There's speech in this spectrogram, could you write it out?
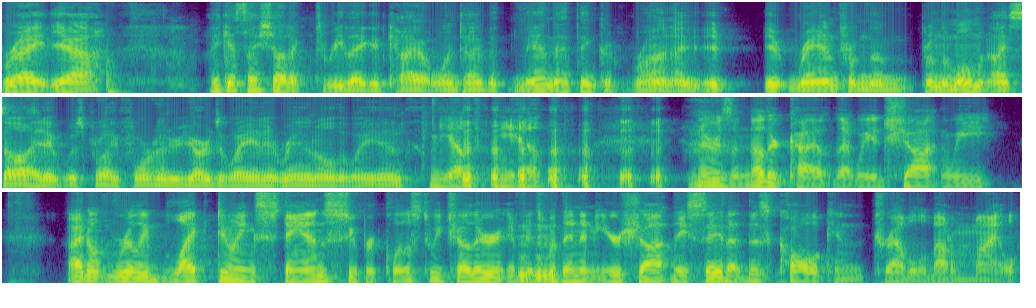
Right, yeah. I guess I shot a three-legged coyote one time, but man, that thing could run. I, it it ran from the from the moment I saw it. It was probably 400 yards away, and it ran all the way in. Yep, yep. And there was another coyote that we had shot, and we I don't really like doing stands super close to each other. If it's Mhm. within an earshot, they say that this call can travel about a mile.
